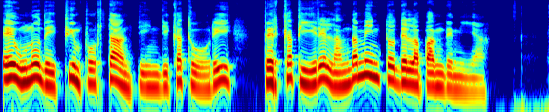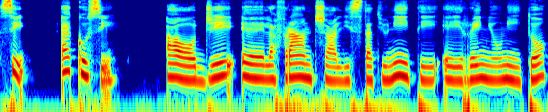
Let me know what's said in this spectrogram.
è uno dei più importanti indicatori per capire l'andamento della pandemia. Sì, è così. A oggi eh, la Francia, gli Stati Uniti e il Regno Unito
